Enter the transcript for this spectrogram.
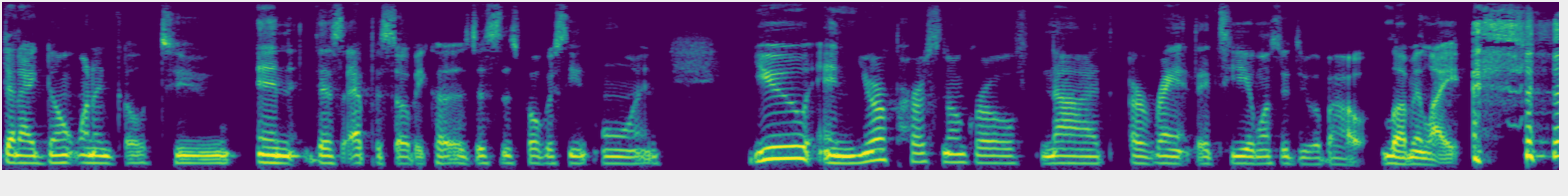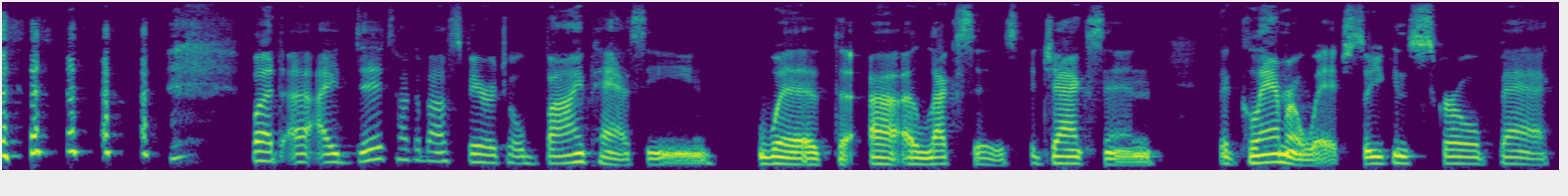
that I don't want to go to in this episode because this is focusing on you and your personal growth, not a rant that Tia wants to do about love and light. but uh, I did talk about spiritual bypassing with uh, Alexis Jackson, the Glamour Witch. So you can scroll back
